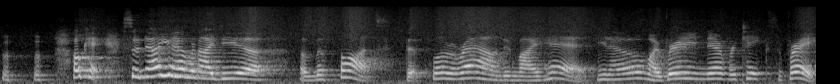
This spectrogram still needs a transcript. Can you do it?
okay, so now you have an idea of the thoughts that float around in my head. You know, my brain never takes a break.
